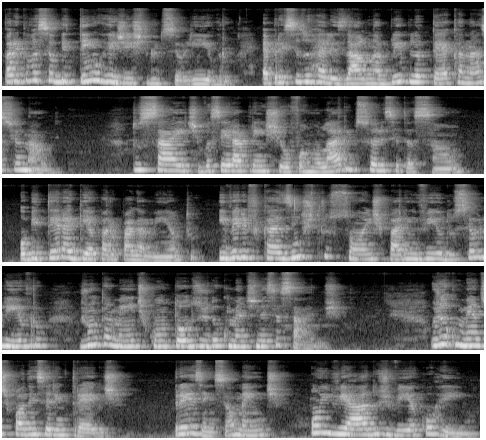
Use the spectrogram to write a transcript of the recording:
Para que você obtenha o registro do seu livro, é preciso realizá-lo na Biblioteca Nacional. Do site, você irá preencher o formulário de solicitação, obter a guia para o pagamento e verificar as instruções para envio do seu livro, juntamente com todos os documentos necessários. Os documentos podem ser entregues presencialmente ou enviados via correio.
